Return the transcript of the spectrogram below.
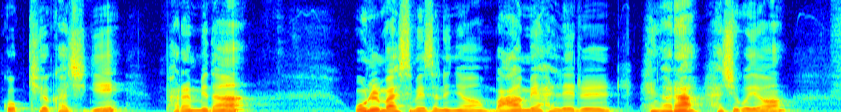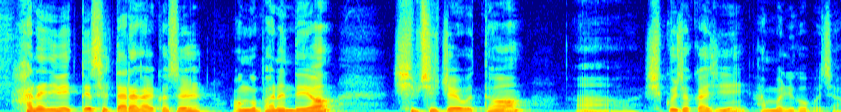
꼭 기억하시기 바랍니다. 오늘 말씀에서는요 마음의 할례를 행하라 하시고요 하나님의 뜻을 따라갈 것을 언급하는데요 17절부터 19절까지 어, 한번 읽어보죠.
